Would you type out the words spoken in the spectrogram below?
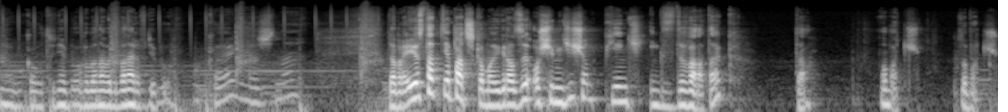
Nie, walkout nie było, chyba nawet banerów nie było. Okej, ważne. Dobra, i ostatnia paczka, moi drodzy. 85x2, tak? Tak. Zobacz, zobacz.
